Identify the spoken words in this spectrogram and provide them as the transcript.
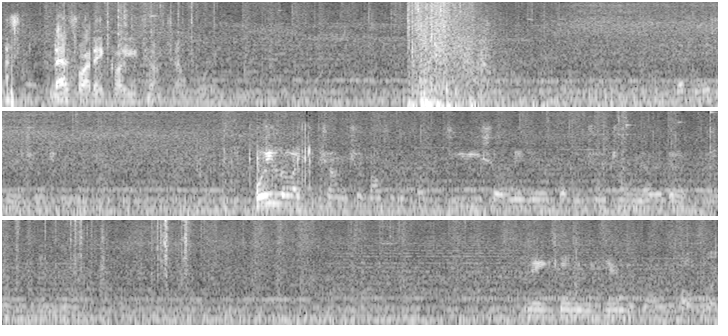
That's, that's why they call you Chum Chum Boy. Definition of chum chum. Boy, you look like a chum chum off of the fucking TV show, nigga. Fucking chum chum never done. Nigga can't even hear me, bro. Oh, Hopefully.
